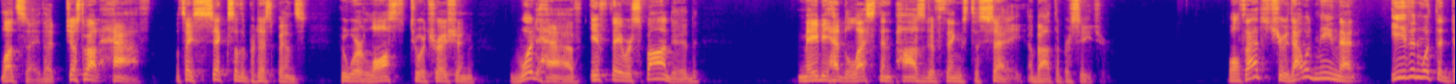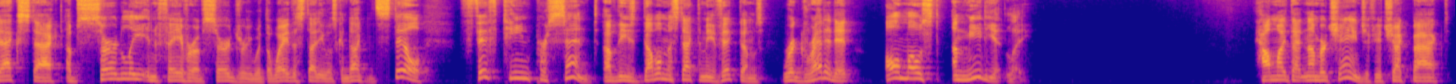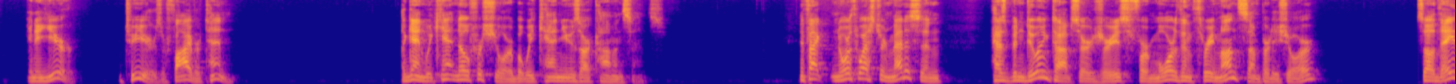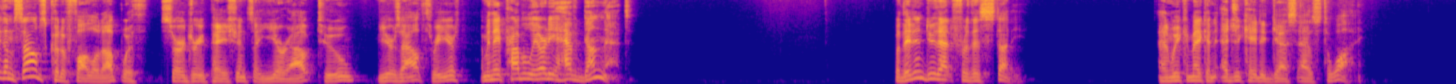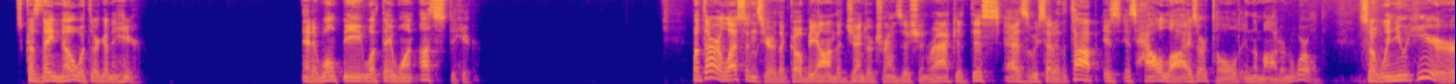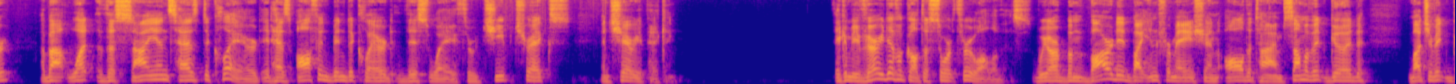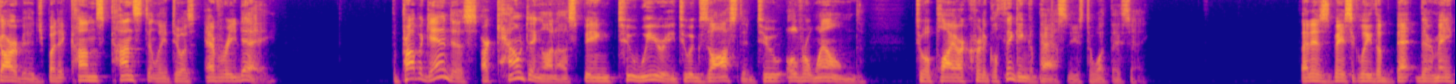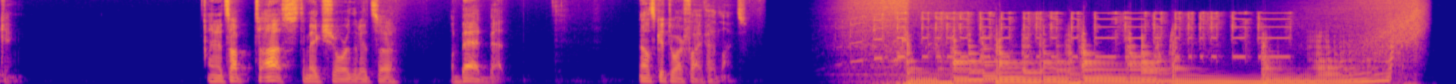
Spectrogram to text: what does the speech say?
Let's say that just about half, let's say six of the participants who were lost to attrition would have, if they responded, maybe had less than positive things to say about the procedure. Well, if that's true, that would mean that even with the deck stacked absurdly in favor of surgery with the way the study was conducted, still 15% of these double mastectomy victims regretted it almost immediately. How might that number change if you check back in a year, two years, or five or 10? Again, we can't know for sure, but we can use our common sense. In fact, Northwestern Medicine has been doing top surgeries for more than three months, I'm pretty sure. So they themselves could have followed up with surgery patients a year out, two years out, three years. I mean, they probably already have done that. But they didn't do that for this study. And we can make an educated guess as to why. It's because they know what they're going to hear. And it won't be what they want us to hear. But there are lessons here that go beyond the gender transition racket. This, as we said at the top, is, is how lies are told in the modern world. So when you hear about what the science has declared, it has often been declared this way through cheap tricks and cherry picking. It can be very difficult to sort through all of this. We are bombarded by information all the time, some of it good, much of it garbage, but it comes constantly to us every day. The propagandists are counting on us being too weary, too exhausted, too overwhelmed to apply our critical thinking capacities to what they say. That is basically the bet they're making. And it's up to us to make sure that it's a, a bad bet. Now let's get to our five headlines.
